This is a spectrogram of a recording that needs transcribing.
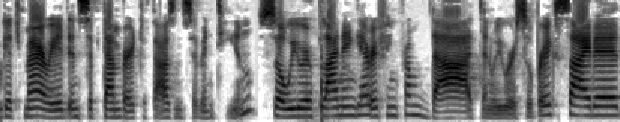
get married in September 2017. So we were planning everything from that and we were super excited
